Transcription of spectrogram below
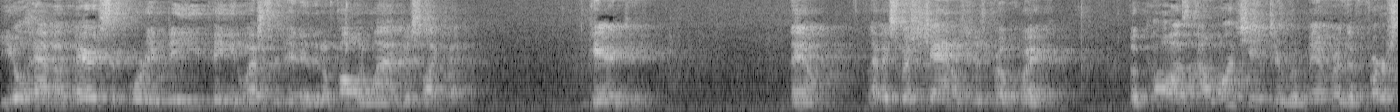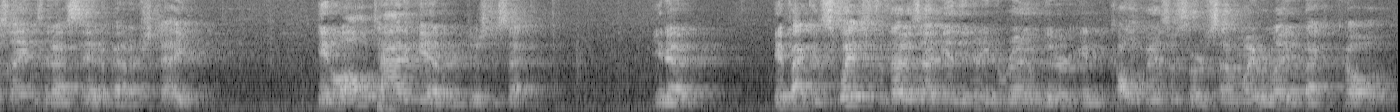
you'll have a very supportive DEP in West Virginia that'll fall in line just like that. Guaranteed. Now, let me switch channels just real quick because I want you to remember the first things that I said about our state. It'll all tie together in just a second. You know, if I could switch for those of you that are in the room that are in the coal business or some way related back to coal,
